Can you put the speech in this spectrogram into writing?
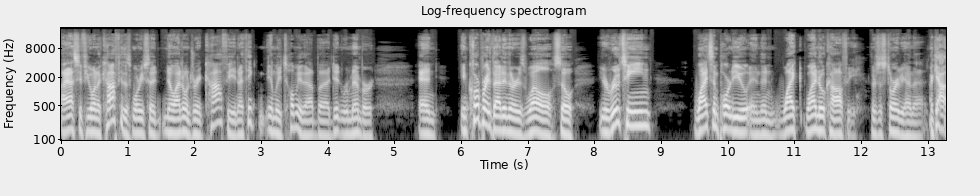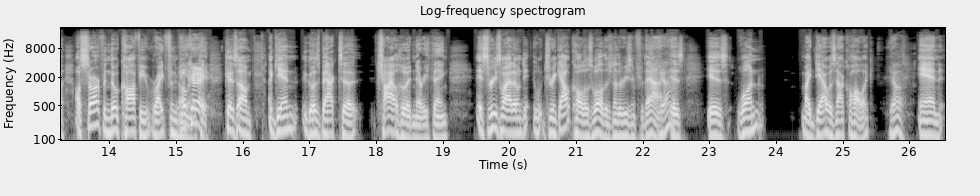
I asked if you wanted coffee this morning. You said no, I don't drink coffee, and I think Emily told me that, but I didn't remember. And incorporate that in there as well. So your routine, why it's important to you, and then why why no coffee? There's a story behind that. Okay, I'll, I'll start off with no coffee right from the beginning. Okay. Because um, again, it goes back to childhood and everything. It's the reason why I don't drink alcohol as well. There's another reason for that. Yeah. Is is one, my dad was an alcoholic, Yeah, and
